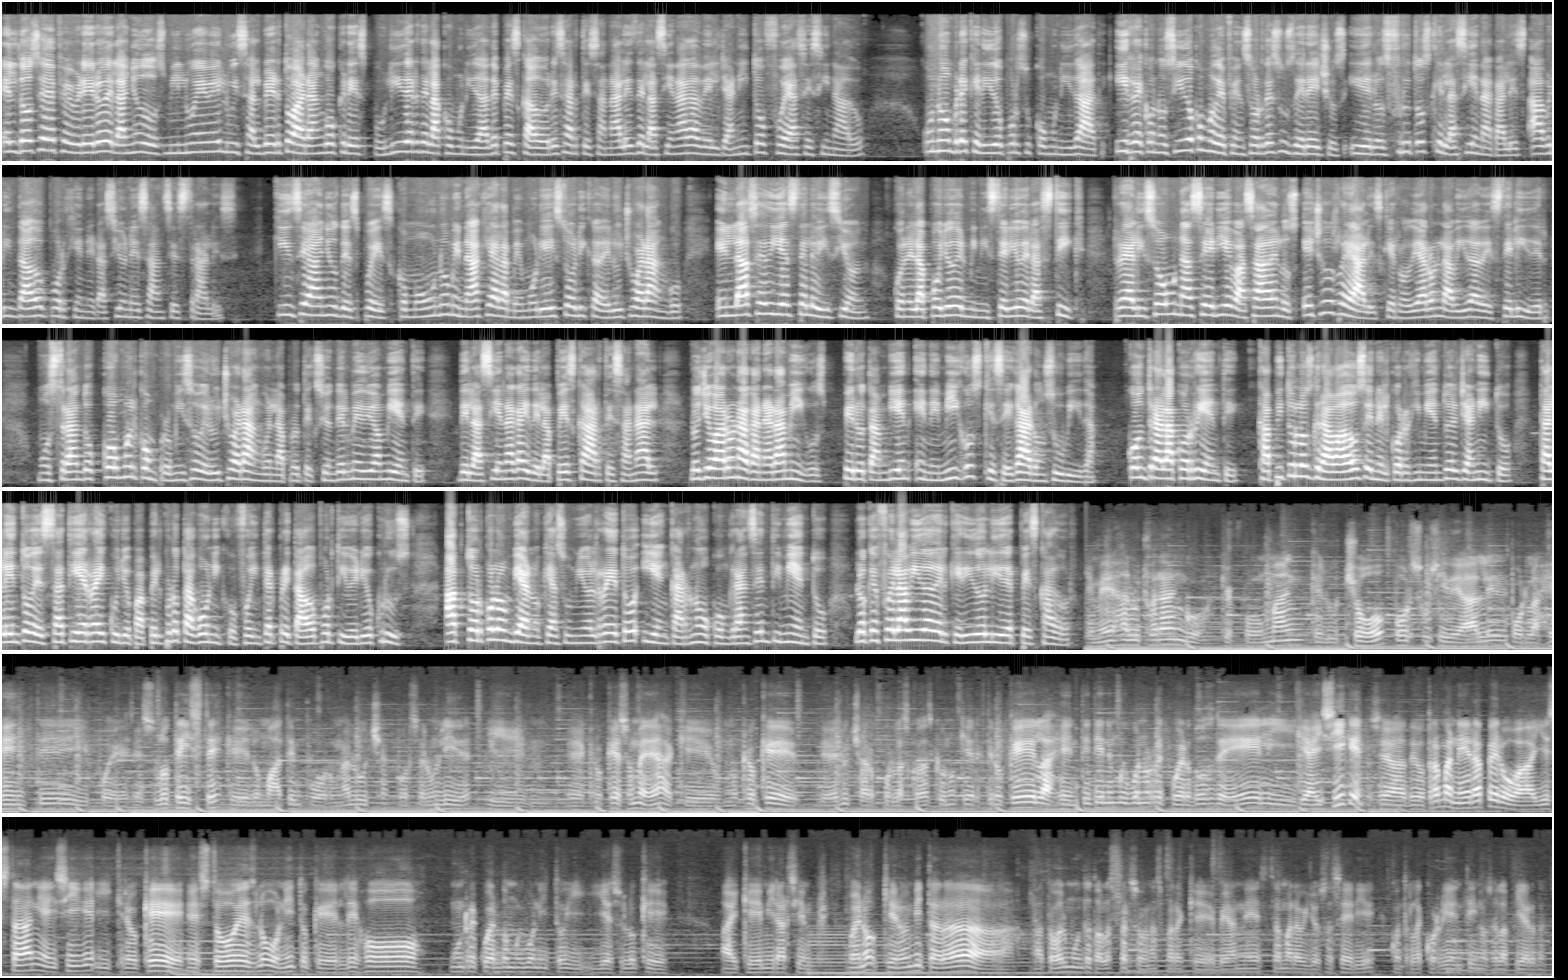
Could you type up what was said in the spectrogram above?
El 12 de febrero del año 2009, Luis Alberto Arango Crespo, líder de la comunidad de pescadores artesanales de la Ciénaga del Llanito, fue asesinado. Un hombre querido por su comunidad y reconocido como defensor de sus derechos y de los frutos que la Ciénaga les ha brindado por generaciones ancestrales. 15 años después, como un homenaje a la memoria histórica de Lucho Arango, Enlace 10 Televisión con el apoyo del Ministerio de las TIC, realizó una serie basada en los hechos reales que rodearon la vida de este líder, mostrando cómo el compromiso de Lucho Arango en la protección del medio ambiente, de la ciénaga y de la pesca artesanal lo llevaron a ganar amigos, pero también enemigos que cegaron su vida. Contra la corriente, capítulos grabados en el corregimiento del Llanito, talento de esta tierra y cuyo papel protagónico fue interpretado por Tiberio Cruz, actor colombiano que asumió el reto y encarnó con gran sentimiento lo que fue la vida del querido líder pescador. ¿Qué me deja Lucho Arango? Que fue un man que luchó por sus ideales, por la gente y pues es lo triste, que lo maten por una lucha, por ser un líder y eh, creo que eso me deja, que uno creo que debe luchar por las cosas que uno quiere. Creo que la gente tiene muy buenos recuerdos de él y que ahí siguen, o sea, de otra manera, pero ahí están y ahí sigue y creo que esto es lo bonito, que él dejó un recuerdo muy bonito y, eso es lo que hay que mirar siempre. Bueno, quiero invitar a, a, todo el mundo, a todas las personas para que vean esta maravillosa serie Contra la Corriente y no se la pierdan.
